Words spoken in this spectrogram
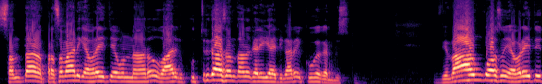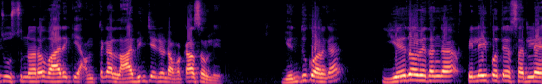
సంతాన ప్రసవానికి ఎవరైతే ఉన్నారో వారికి పుత్రికా సంతానం కలిగే అధికారం ఎక్కువగా కనిపిస్తుంది. వివాహం కోసం ఎవరైతే చూస్తున్నారో వారికి అంతగా లాభించేటువంటి అవకాశం లేదు. ఎందుకు అనగా ఏదో విధంగా పెళ్ళైపోతే సర్లే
